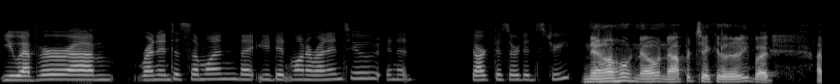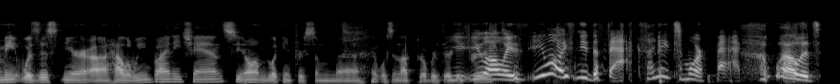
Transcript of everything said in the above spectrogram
You ever um, run into someone that you didn't want to run into in a dark, deserted street? No, no, not particularly. But I mean, was this near uh, Halloween by any chance? You know, I'm looking for some. Uh, it was in October You, 31st. you always you always need the facts. I need some more facts. Well, it's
